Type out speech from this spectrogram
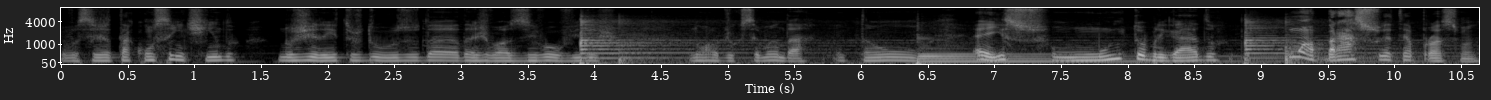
você já está consentindo nos direitos do uso da, das vozes envolvidas no áudio que você mandar. Então é isso. Muito obrigado. Um abraço e até a próxima.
